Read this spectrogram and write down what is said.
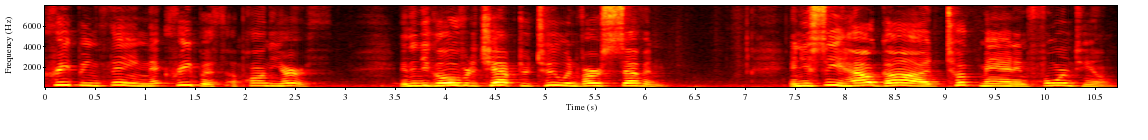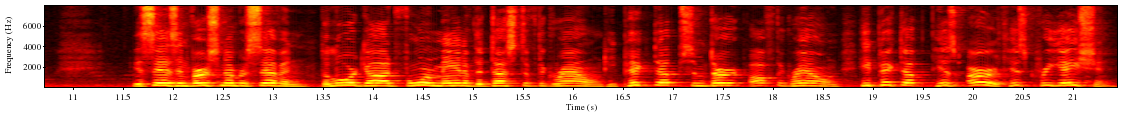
creeping thing that creepeth upon the earth. And then you go over to chapter 2 and verse 7, and you see how God took man and formed him. It says in verse number seven the Lord God formed man of the dust of the ground. He picked up some dirt off the ground. He picked up his earth, his creation,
